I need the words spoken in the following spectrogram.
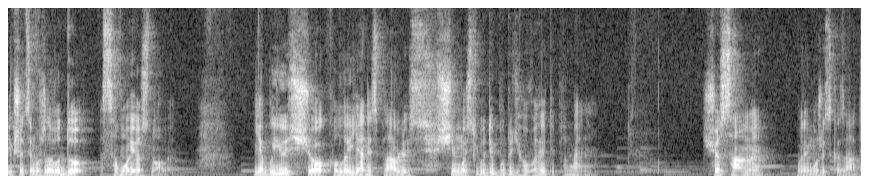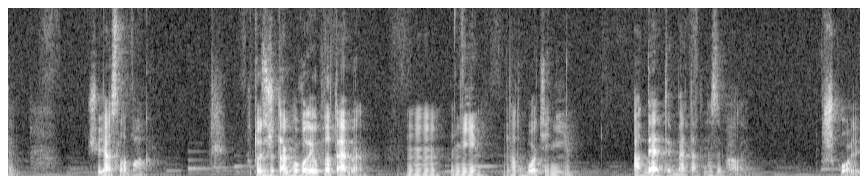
якщо це можливо, до самої основи. Я боюсь, що коли я не справлюсь з чимось, люди будуть говорити про мене. Що саме вони можуть сказати? Що я слабак. Хтось вже так говорив про тебе? м ні. На роботі ні. А де тебе так називали? В школі.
